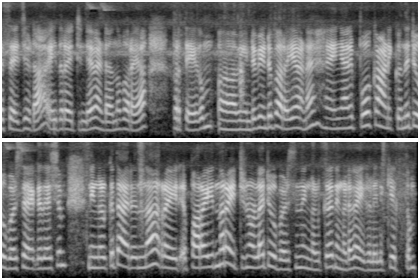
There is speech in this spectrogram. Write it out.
മെസ്സേജ് ഇടാം. ഏത് റേറ്റിന്റെ വേണ്ടതെന്ന് പറയാം. പ്രത്യേകം വീണ്ടും വീണ്ടും പറയുകയാണ് ഞാനിപ്പോൾ കാണിക്കുന്ന ട്യൂബേഴ്സ് ഏകദേശം നിങ്ങൾക്ക് തരുന്ന റേറ്റ് പറയുന്ന റേറ്റിനുള്ള ട്യൂബേഴ്സ് നിങ്ങൾക്ക് നിങ്ങളുടെ കൈകളിലേക്ക് എത്തും.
